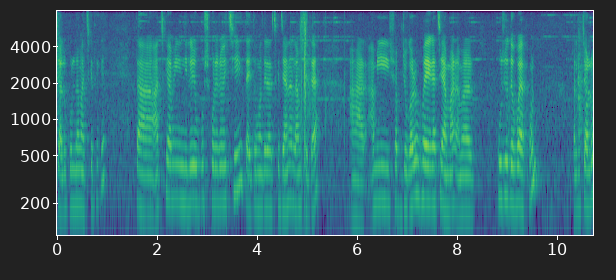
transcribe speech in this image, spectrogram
চালু করলাম আজকে থেকে। তা আজকে আমি নীলের উপোস করে রয়েছি, তাই তোমাদের আজকে জানালাম সেটা। আর আমি সব জোগাড়ও হয়ে গেছে আমার আমার পুজো দেবো এখন। তাহলে চলো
